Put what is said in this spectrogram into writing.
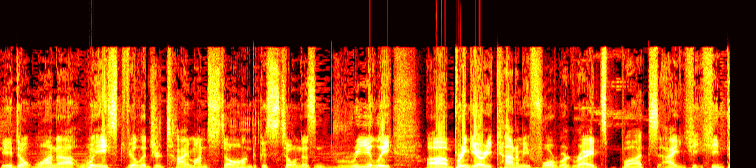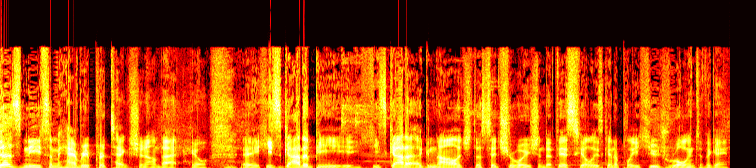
You don't want to waste villager time on stone because stone doesn't really uh, bring your economy forward, right? But I, he, he, does need some heavy protection on that hill. Uh, he's got to be he's got to acknowledge the situation that this hill is going to play a huge role into the game.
